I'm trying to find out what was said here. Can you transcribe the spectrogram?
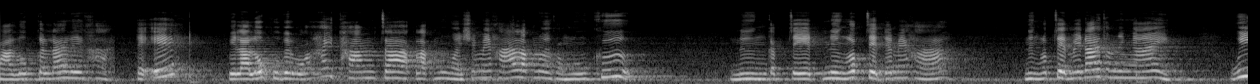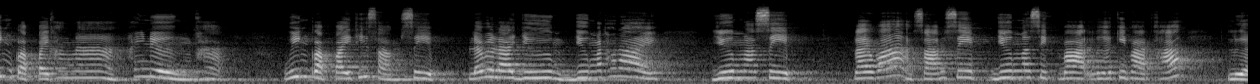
มาลบกันได้เลยค่ะ แต่เอ๊ะ เวลาลบครูเบลบอกว่าให้ทำจากหลักหน่วยใช่ไหมคะ หลักหน่วยของหนูคือ 1 กับ 7 1ลบ7ได้ไหมคะ1ลบ7ไม่ได้ทำยังไง วิ่งกลับไปข้างหน้าให้ 1 ค่ะ วิ่งกลับไปที่ 30 แล้วเวลายืมยืมมาเท่าไหร่ ยืมมา 10แปลว่า 30 ยืมมา 10 บาท เหลือกี่บาทคะ เหลือ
